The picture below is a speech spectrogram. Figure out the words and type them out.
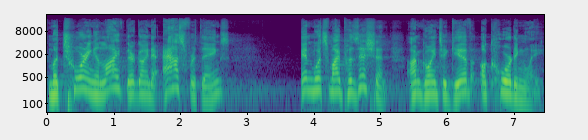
maturing in life, they're going to ask for things. And what's my position? I'm going to give accordingly.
